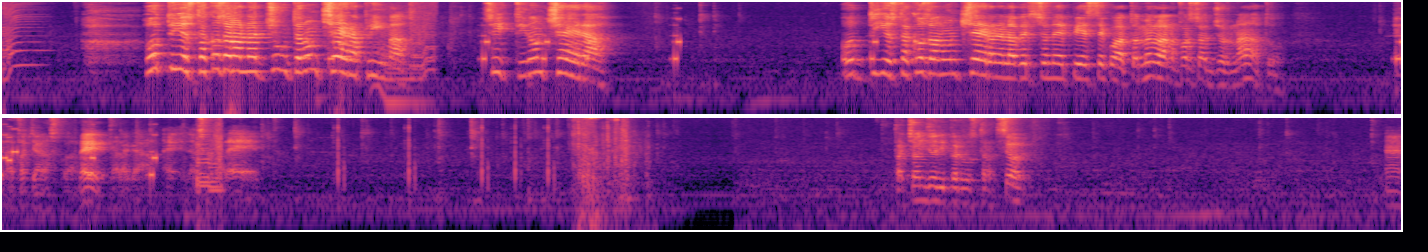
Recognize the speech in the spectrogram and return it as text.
Oddio, sta cosa l'hanno aggiunta, non c'era prima. Zitti, non c'era. Oddio, sta cosa non c'era nella versione PS4. Almeno l'hanno forse aggiornato. E la facciamo la squadretta, raga. Eh, la squadretta. Facciamo un giro di perlustrazione. Eh.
